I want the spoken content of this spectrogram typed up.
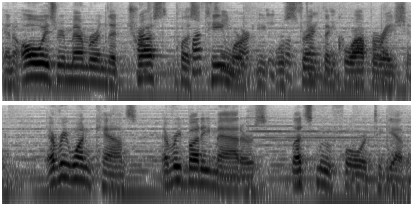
and always remembering that trust, plus, plus teamwork, teamwork equals strength and and cooperation. Everyone counts, everybody matters. Let's move forward together.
